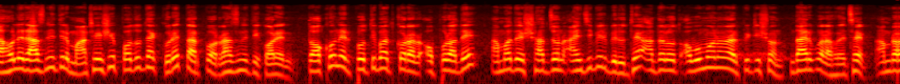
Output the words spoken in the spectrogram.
তাহলে রাজনীতির মাঠে এসে পদত্যাগ করে তারপর রাজনীতি করেন। তখন এর প্রতিবাদ করার অপরাধে আমাদের সাতজন আইনজীবীর বিরুদ্ধে আদালত অবমাননার পিটিশন দায়ের করা হয়েছে। আমরা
